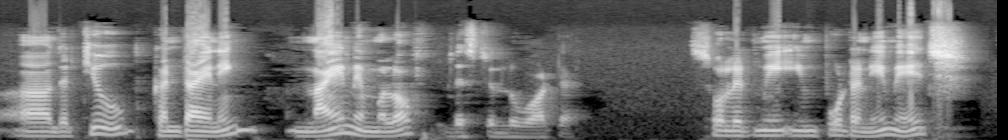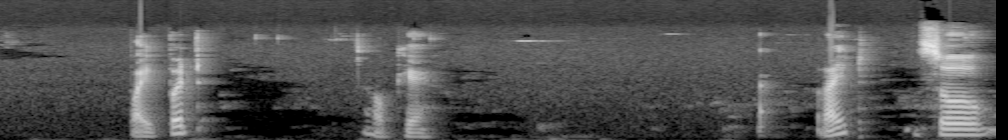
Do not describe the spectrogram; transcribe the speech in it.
uh, the tube containing 9 ml of distilled water. So let me import an image. Pipette okay. Right? So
